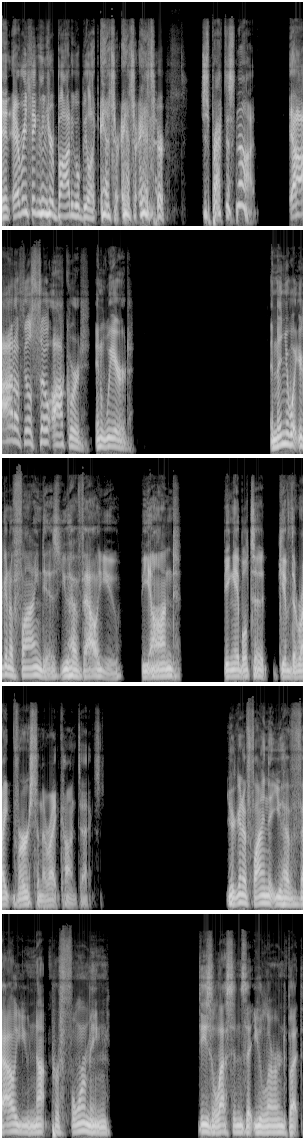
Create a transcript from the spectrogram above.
And everything in your body will be like, answer, answer, answer. Just practice not. Ah, it'll feel so awkward and weird. And then what you're going to find is you have value beyond being able to give the right verse in the right context. You're going to find that you have value not performing these lessons that you learned, but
